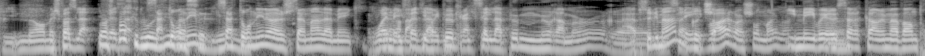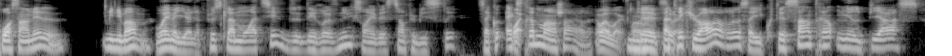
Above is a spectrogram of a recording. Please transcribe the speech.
puis Non, mais je pense de la, Ouais, je de pense la- doit sa tournée, sa tournée là justement là, mais qui Ouais, mais il fait de la pub, il fait de la pub mur à mur. euh, Absolument, ça mais coûte il va- cher un show de même. là. Il, mais il va réussir quand même à vendre 300 000 minimum. Ouais, mais il y a plus que la moitié de- des revenus qui sont investis en publicité. Ça coûte extrêmement cher. Là. Ouais, ouais. Patrick Huard, là, ça lui coûtait 130 000 piastres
